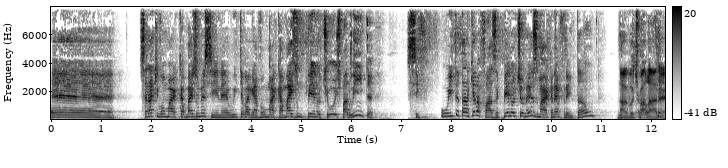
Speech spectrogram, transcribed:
É... Será que vão marcar mais uma assim, né? O Inter vai ganhar, vão marcar mais um pênalti hoje para o Inter? Se o Inter tá naquela fase, pênalti ou não eles marcam, né, Frei? Então, Não, eu vou te falar, né?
